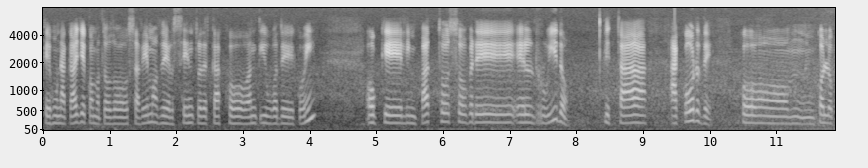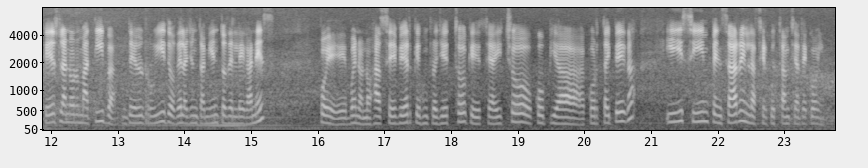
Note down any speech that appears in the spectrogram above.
que es una calle, como todos sabemos, del centro del casco antiguo de Coín, o que el impacto sobre el ruido está acorde con, lo que es la normativa del ruido del Ayuntamiento del Leganés, pues bueno, nos hace ver que es un proyecto que se ha hecho copia corta y pega y sin pensar en las circunstancias de Coín.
